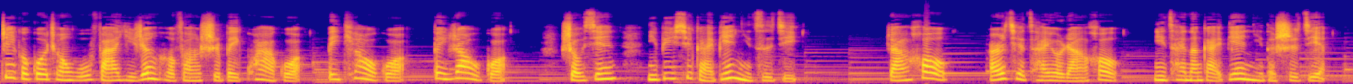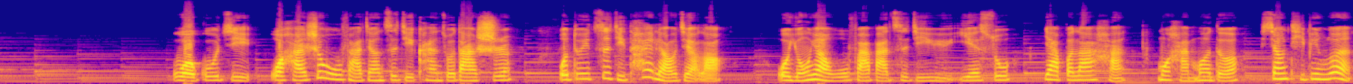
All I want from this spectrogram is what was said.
这个过程无法以任何方式被跨过、被跳过、被绕过。首先，你必须改变你自己。然后，而且才有然后，你才能改变你的世界。我估计我还是无法将自己看作大师，我对自己太了解了。我永远无法把自己与耶稣、亚伯拉罕、穆罕默德相提并论。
